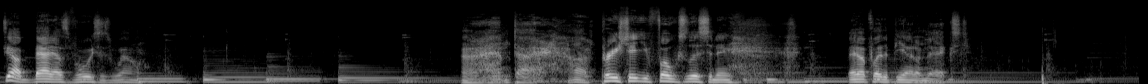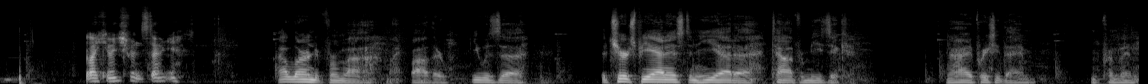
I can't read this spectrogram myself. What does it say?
He's got a badass voice as well. Alright, I'm tired. I appreciate you folks listening. Maybe I'll play the piano next. like your instruments, don't you? I learned it from uh, my father. He was uh, the church pianist, and he had a talent for music. And I appreciate that from him.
